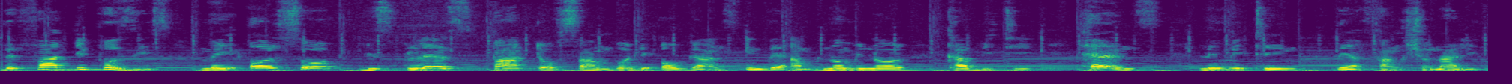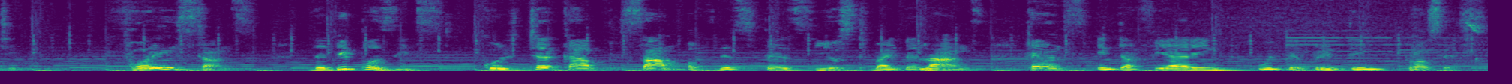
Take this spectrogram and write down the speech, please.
The fat deposits may also displace part of some body organs in the abdominal cavity, hence limiting their functionality. For instance, the deposits could take up some of the space used by the lungs, hence interfering with the breathing process.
